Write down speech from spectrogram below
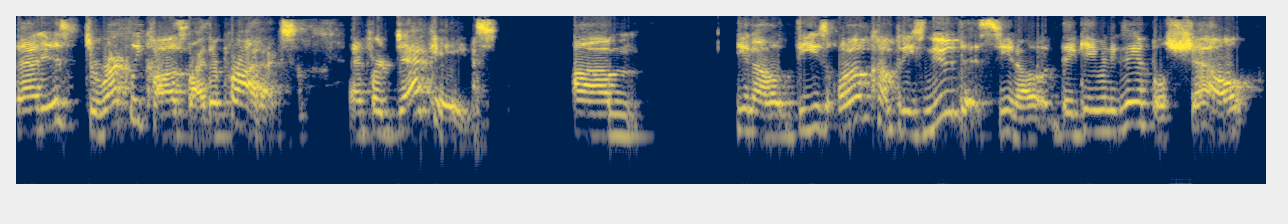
that is directly caused by their products. And for decades, um, you know, these oil companies knew this. You know, they gave an example. Shell,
